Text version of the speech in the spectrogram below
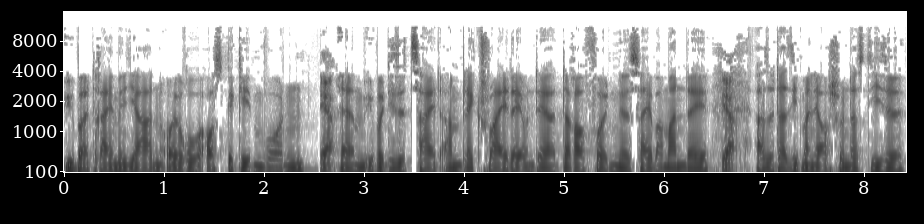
über drei Milliarden Euro ausgegeben worden ja. ähm, über diese Zeit am Black Friday und der darauffolgende Cyber Monday. Ja. Also da sieht man ja auch schon, dass diese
